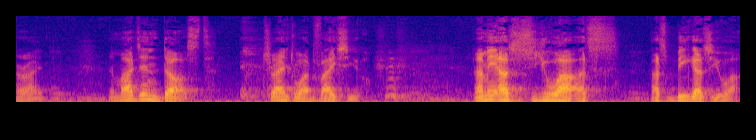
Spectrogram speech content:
All right? Imagine dust trying to advise you. I mean, as you are, as as big as you are.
